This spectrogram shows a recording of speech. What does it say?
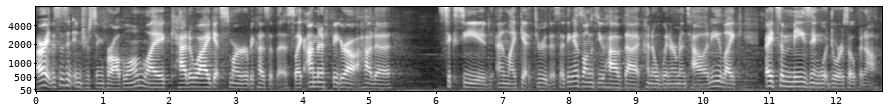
all right, this is an interesting problem. Like, how do I get smarter because of this? Like, I'm going to figure out how to succeed and like get through this. I think as long as you have that kind of winner mentality, like, it's amazing what doors open up.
